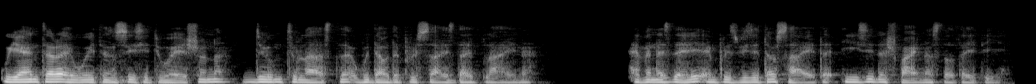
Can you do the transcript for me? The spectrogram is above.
We enter a wait-and-see situation, doomed to last without a precise deadline. Have a nice day and please visit our site easy-finance.it.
